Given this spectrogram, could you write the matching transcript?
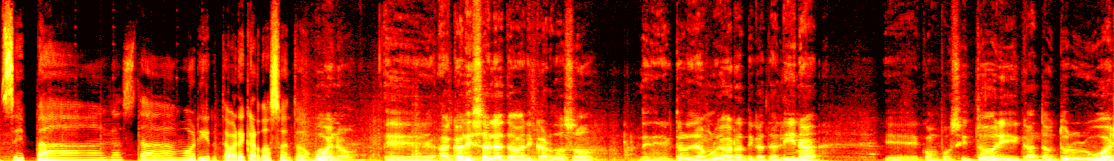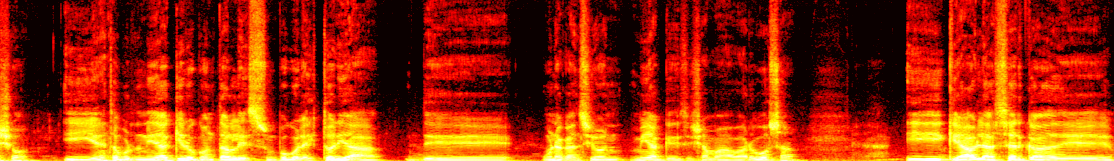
Se paga hasta morir. Tabaré Cardoso en todo. Bueno, eh, acá les habla Tabaré Cardoso, el director de la Murga Garrate Catalina, eh, compositor y cantautor uruguayo. Y en esta oportunidad quiero contarles un poco la historia de una canción mía que se llama Barbosa y que habla acerca de,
